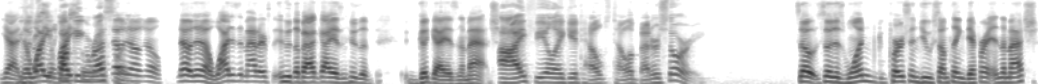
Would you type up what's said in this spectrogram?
Yeah, no. Why? it's Why? fucking story. wrestling. No, no, no, no, no, no. Why does it matter if who the bad guy is and who the good guy is in a match? I feel like it helps tell a better story. So, so does one person do something different in the match?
